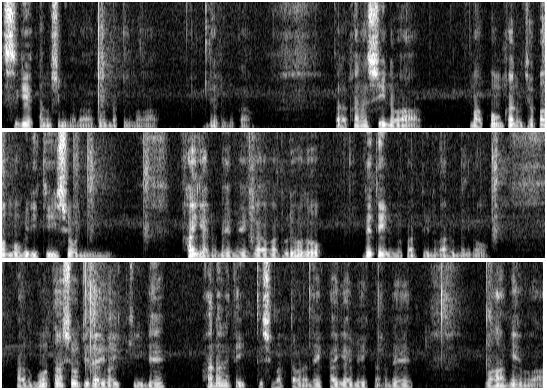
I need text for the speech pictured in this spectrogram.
すげえ楽しみだな。どんな車が出るのか。ただ悲しいのは、まあ今回のジャパンモビリティショーに、海外のね、メーカーがどれほど出ているのかっていうのがあるんだけど、あの、モーターショー時代は一気にね、離れていってしまったからね、海外メーカーのね。ワーゲンは、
